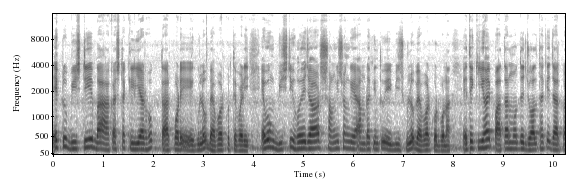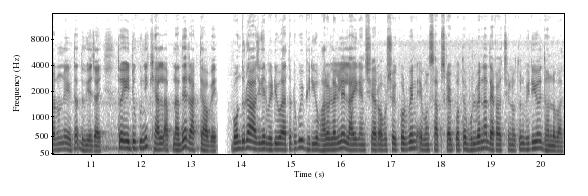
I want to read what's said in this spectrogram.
একটু বৃষ্টি বা আকাশটা ক্লিয়ার হোক, তারপরে এগুলো ব্যবহার করতে পারি এবং বৃষ্টি হয়ে যাওয়ার সঙ্গে সঙ্গে আমরা কিন্তু এই বীজগুলো ব্যবহার করব না। এতে কি হয়? পাতার মধ্যে জল থাকে, যার কারণে এটা ধুয়ে যায়। তো এইটুকুনি খেয়াল আপনাদের রাখতে হবে। বন্ধুরা, আজকের ভিডিও এতটুকুই। ভিডিও ভালো লাগলে লাইক অ্যান্ড শেয়ার অবশ্যই করবেন এবং সাবস্ক্রাইব করতে ভুলবেন না। দেখা হচ্ছে নতুন ভিডিও ধন্যবাদ।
